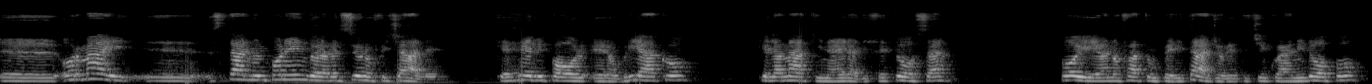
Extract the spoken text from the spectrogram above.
eh, ormai eh, stanno imponendo la versione ufficiale che harry paul era ubriaco che la macchina era difettosa poi hanno fatto un peritaggio 25 anni dopo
